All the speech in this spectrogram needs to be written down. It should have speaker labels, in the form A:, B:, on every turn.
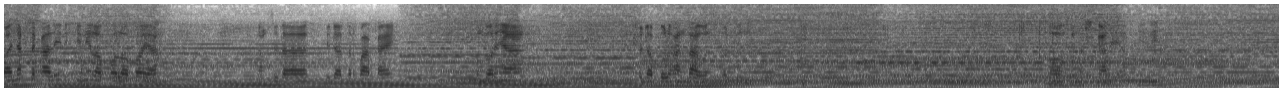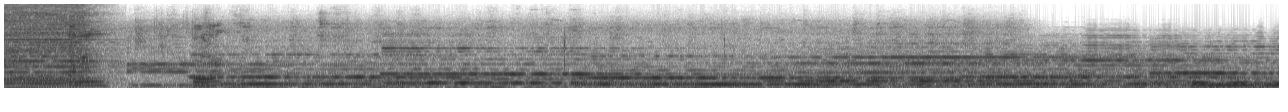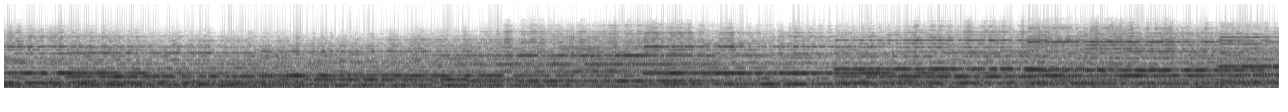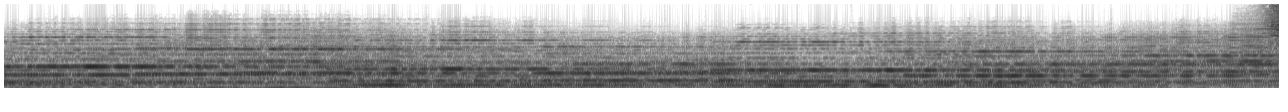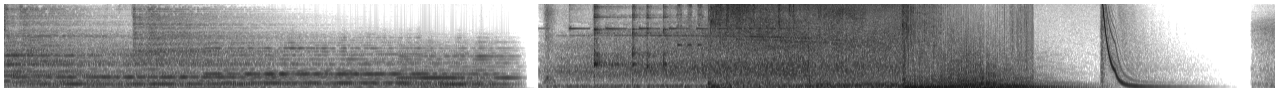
A: banyak sekali di sini loko-loko ya yang sudah tidak terpakai. Umurnya sudah puluhan tahun sepertinya oh benar sekali ya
